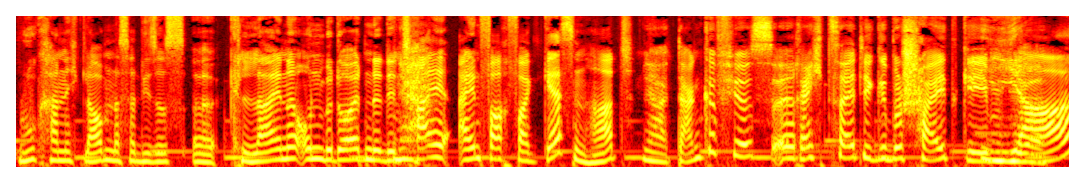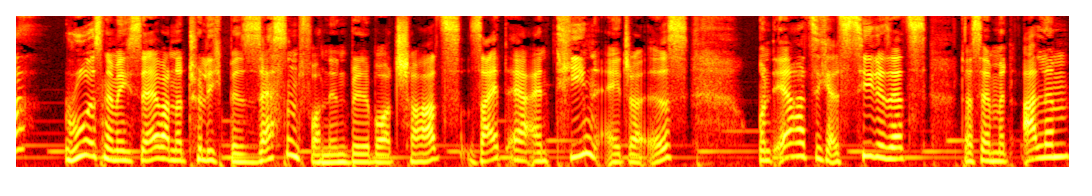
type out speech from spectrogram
Ru kann nicht glauben, dass er dieses äh, kleine, unbedeutende Detail ja. einfach vergessen hat. Ja, danke fürs äh, rechtzeitige Bescheid geben. Ja, hier. Rue ist nämlich selber natürlich besessen von den Billboard-Charts, seit er ein Teenager ist. Und er hat sich als Ziel gesetzt, dass er mit allem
